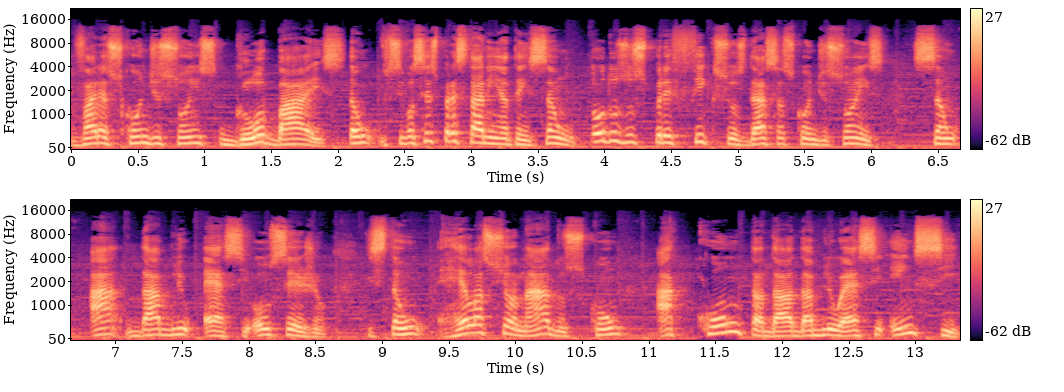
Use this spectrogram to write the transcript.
várias condições globais. Então, se vocês prestarem atenção, todos os prefixos dessas condições são AWS, ou seja, estão relacionados com a conta da AWS em si.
